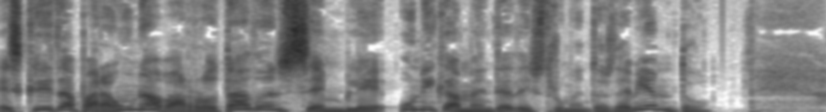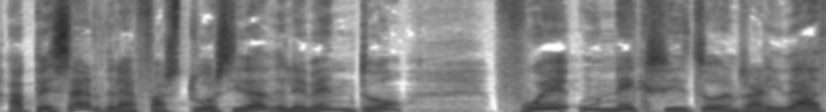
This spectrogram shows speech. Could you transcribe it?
escrita para un abarrotado ensemble únicamente de instrumentos de viento. A pesar de la fastuosidad del evento, fue un éxito en realidad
